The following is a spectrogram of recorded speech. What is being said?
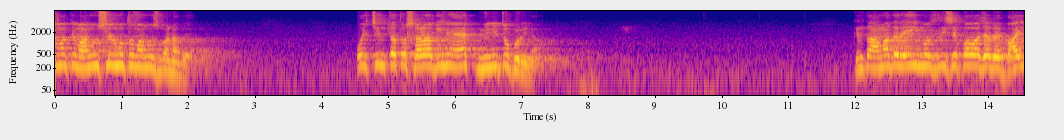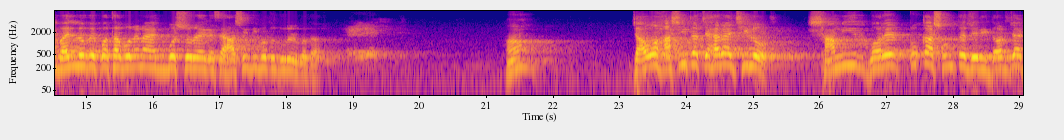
আমাকে মানুষের মতো মানুষ বানাবে, ওই চিন্তা তো সারা দিনে এক মিনিটও করি না। কিন্তু আমাদের এই মজলিসে পাওয়া যাবে বাই বাল্যকে কথা বলে না, এক বছর হয়ে গেছে, হাসি দিব তো দূরের কথা। হ্যাঁ? যাও, হাসিটা চেহারায় ছিল। স্বামীর ঘরের টোকা শুনতে দেরি, দরজায়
